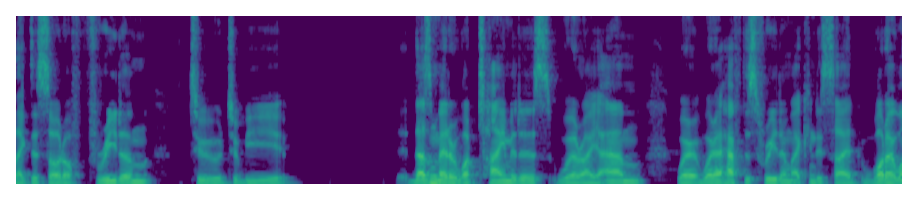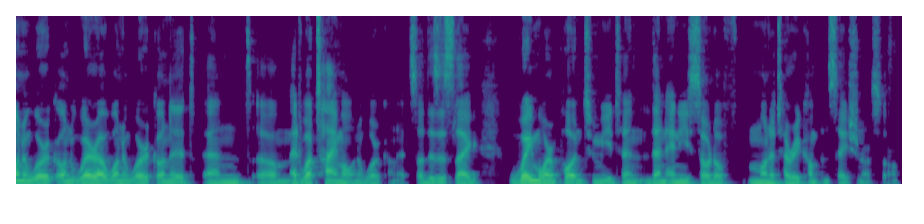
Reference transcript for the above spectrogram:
Like this sort of freedom to to be it doesn't matter what time it is, where I am, where where I have this freedom, I can decide what I want to work on, where I want to work on it, and um, at what time I want to work on it. So this is like way more important to me than than any sort of monetary compensation or so.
